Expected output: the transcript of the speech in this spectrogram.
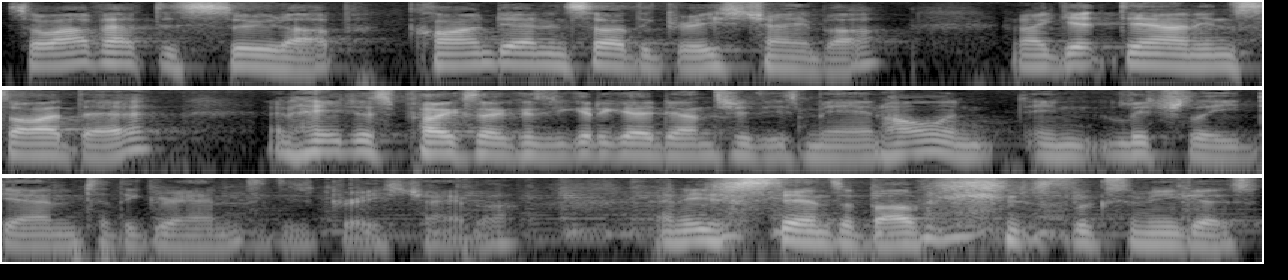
So I've had to suit up, climb down inside the grease chamber, and I get down inside there, and he just pokes out because you got to go down through this manhole and, and literally down into the ground into this grease chamber. And he just stands above and he just looks at me and goes,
